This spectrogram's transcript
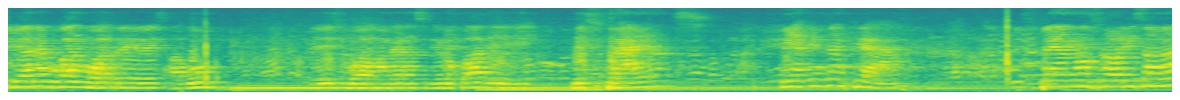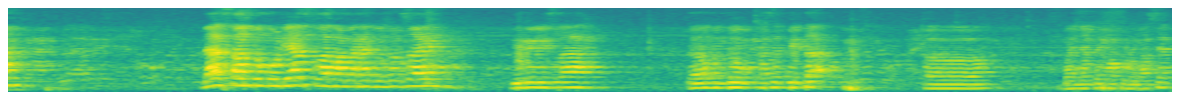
tujuannya bukan buat rilis album jadi sebuah kamera seni rupa di This Bands meyakinkan? This Band ngobrol di sana. Dan setahun kemudian setelah pameran itu selesai dirilislah dalam bentuk kaset pita eh, banyak 50 kaset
